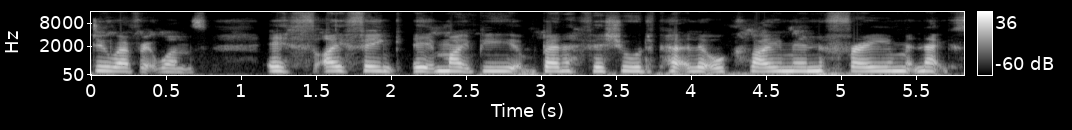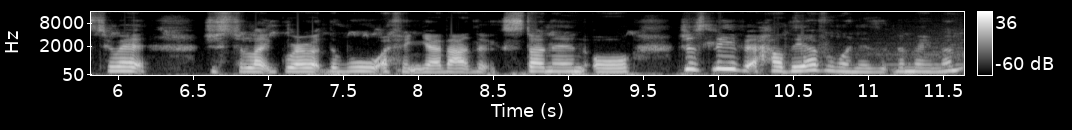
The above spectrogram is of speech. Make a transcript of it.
do whatever it wants. If I think it might be beneficial to put a little climbing frame next to it just to like grow at the wall, I think yeah that looks stunning or just leave it how the other one is at the moment.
